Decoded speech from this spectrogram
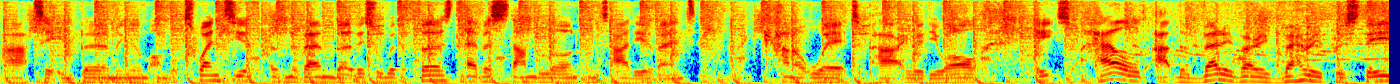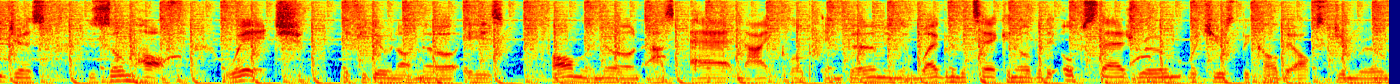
party in Birmingham on the 20th of November. This will be the first ever standalone Untidy event. I cannot wait to party with you all. It's held at the very, very, very prestigious Zumhof, which, if you do not know, is formerly known as Air Nightclub in Birmingham. We're going to be taking over the upstairs room, which used to be called the Oxygen Room,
